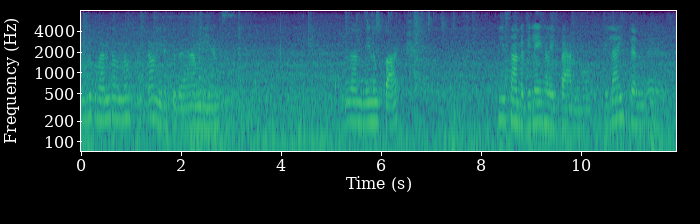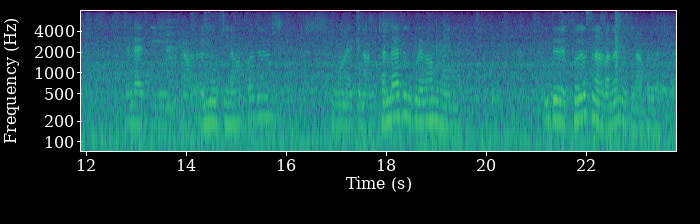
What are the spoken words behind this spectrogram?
உள்ளுக்கு வந்தோன்னா இப்படித்தான் இருக்குது ஆம்பியன்ஸ் இதுதான் மெனு கார்ட் பீஸான விலைகளை பாருங்க. விலை தண்டு ரெண்டாயிரத்தி நா- எண்ணூற்றி நாற்பது. மூவாயிரத்தி நானூறு ரெண்டாயிரத்துக்கு குறைவாக ஒன்றுமே இல்லை. இது பர்சனல் வந்து நூற்றி நாற்பது வருது.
